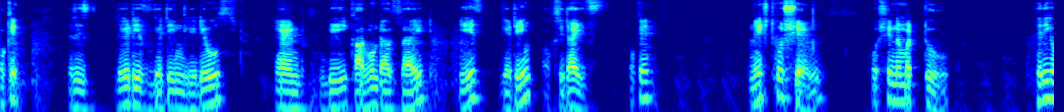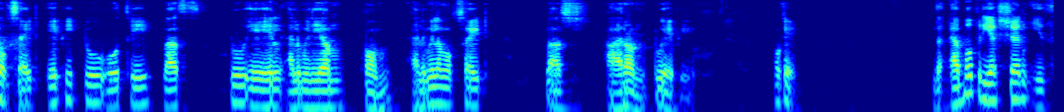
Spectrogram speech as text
Okay? That is lead is getting reduced and B carbon dioxide is getting oxidized. Okay. Next question. Question number 2 ferric oxide Fe2O3 plus 2Al aluminium form aluminum oxide plus iron 2Fe okay. The above reaction is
